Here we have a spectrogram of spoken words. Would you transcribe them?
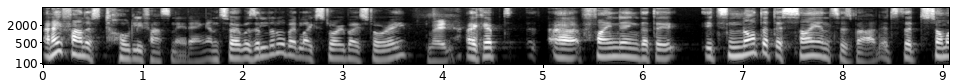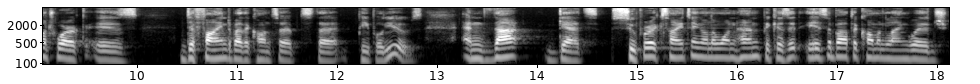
And I found this totally fascinating. And so it was a little bit like story by story. Right. I kept uh, finding that the it's not that the science is bad; it's that so much work is defined by the concepts that people use, and that gets super exciting on the one hand because it is about the common language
